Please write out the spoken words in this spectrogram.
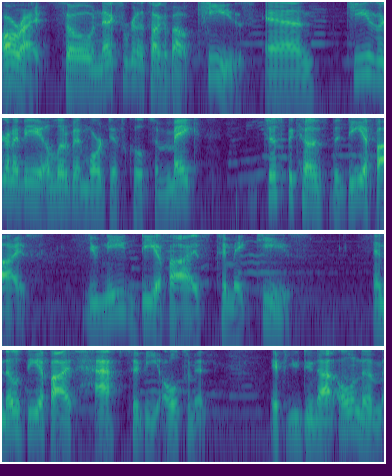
Alright, so next we're to talk about keys. And keys are to be a little bit more difficult to make just because the deifies, you need deifies to make keys. And those deifies have to be ultimate. If you do not own them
